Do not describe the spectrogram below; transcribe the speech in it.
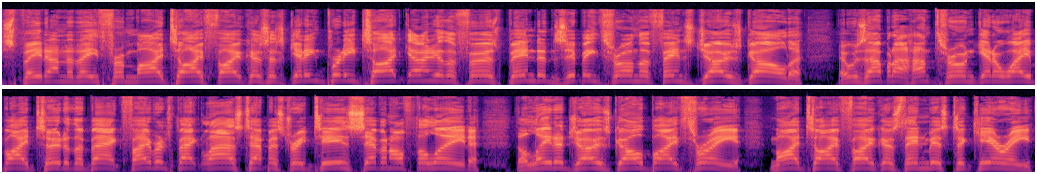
Speed underneath from My Tie Focus. It's getting pretty tight going to the first bend and zipping through on the fence. Joe's Gold. It was up and a hunt through and get away by two to the back. Favourites back last, Tapestry Tears, seven off the lead. The leader, Joe's Gold by three. My Tie Focus, then Mr. Kiri.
